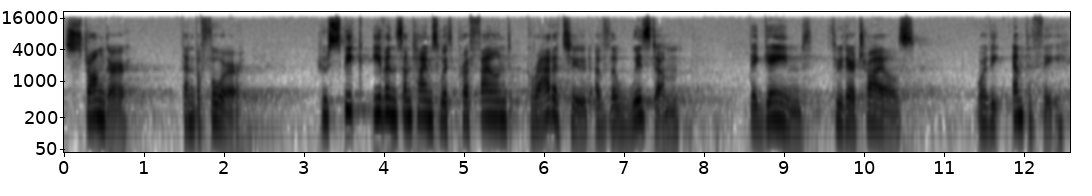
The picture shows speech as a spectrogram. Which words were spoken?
stronger than before, who speak even sometimes with profound gratitude of the wisdom they gained through their trials, or the empathy,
